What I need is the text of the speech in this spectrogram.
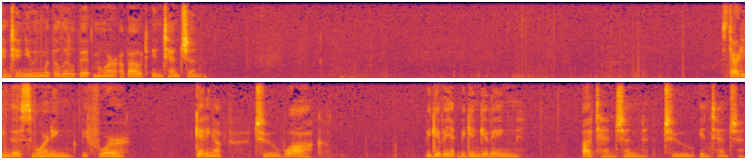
continuing with a little bit more about intention. Starting this morning before getting up to walk, begin, begin giving attention to intention.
